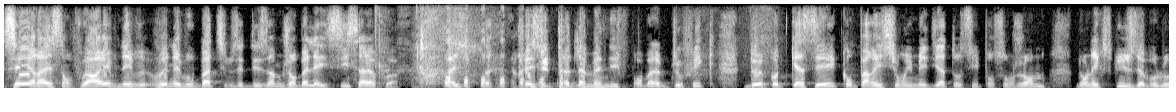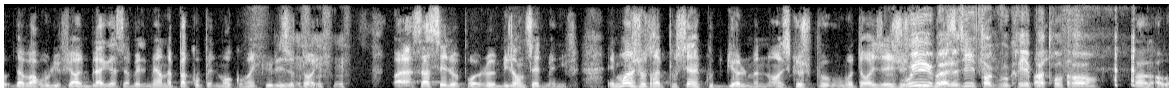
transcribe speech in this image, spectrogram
CRS, enfoiré, venez, venez vous battre si vous êtes des hommes, j'en balaye six à la fois. Résultat, de la manif pour Madame Toufik, deux côtes cassées, comparution immédiate aussi pour son gendre, dont l'excuse d'avoir voulu faire une blague à sa belle-mère n'a pas complètement convaincu les autorités. voilà, ça c'est le, pro- le bilan de cette manif. Et moi, je voudrais pousser un coup de gueule maintenant. Est-ce que je peux vous m'autoriser juste Oui, bah allez-y, tant que vous criez pas trop fort. Non,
